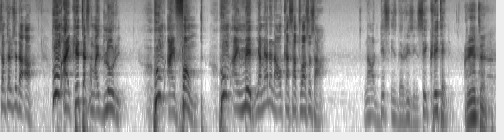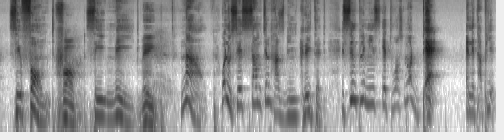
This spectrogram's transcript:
Sometimes you say that, ah, whom I created for my glory, whom I formed, whom I made. Nyame ada na ɔkasa toa so saa. Now, this is the reason. Say created, Created, say formed, formed, say made. made. Now, when you say something has been created, it simply means it was not there and it appeared.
